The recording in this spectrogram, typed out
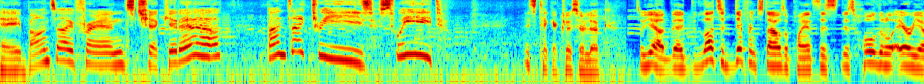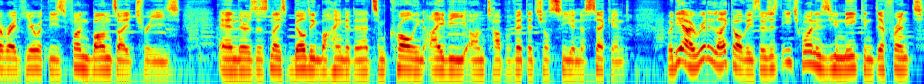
Hey, bonsai friends, check it out. Bonsai trees, sweet. Let's take a closer look. So yeah, the, lots of different styles of plants. This this whole little area right here with these fun bonsai trees. And there's this nice building behind it that had some crawling ivy on top of it that you'll see in a second. But yeah, I really like all these. There's just each one is unique and different.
